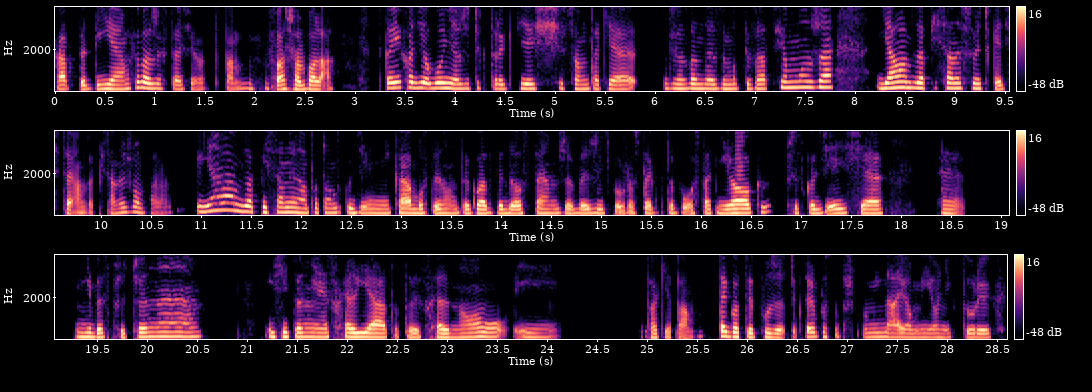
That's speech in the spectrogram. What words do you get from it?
carpe diem, chyba, że chcecie, no to tam wasza wola. Tylko nie chodzi ogólnie o rzeczy, które gdzieś są takie związane z motywacją może. Ja mam zapisane, w sumie czekajcie, co ja mam zapisane, już wam powiem. Ja mam zapisane na początku dziennika, bo wtedy mam tak łatwy dostęp, żeby żyć po prostu jakby to był ostatni rok. Wszystko dzieje się e, nie bez przyczyny. Jeśli to nie jest hell yeah, to to jest hell no i takie tam, tego typu rzeczy, które po prostu przypominają mi o niektórych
